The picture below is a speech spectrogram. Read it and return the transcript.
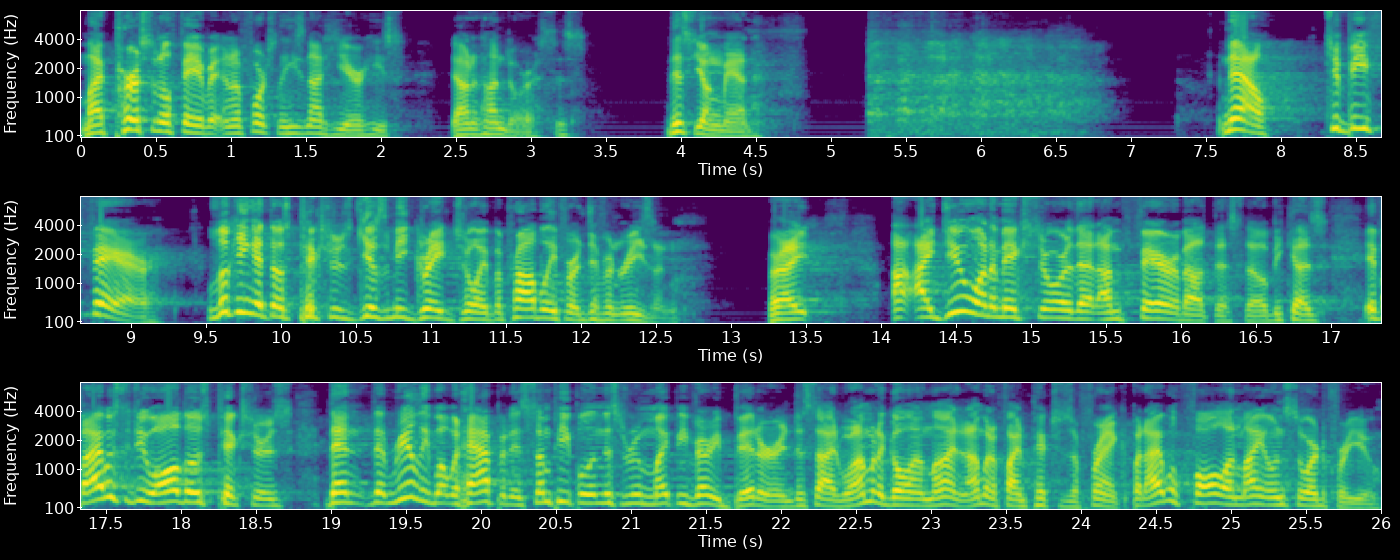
My personal favorite, and unfortunately he's not here, he's down in Honduras, is this young man. now, to be fair, looking at those pictures gives me great joy, but probably for a different reason. Right? I do want to make sure that I'm fair about this, though, because if I was to do all those pictures, then that really what would happen is some people in this room might be very bitter and decide, well, I'm going to go online and I'm going to find pictures of Frank, but I will fall on my own sword for you.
